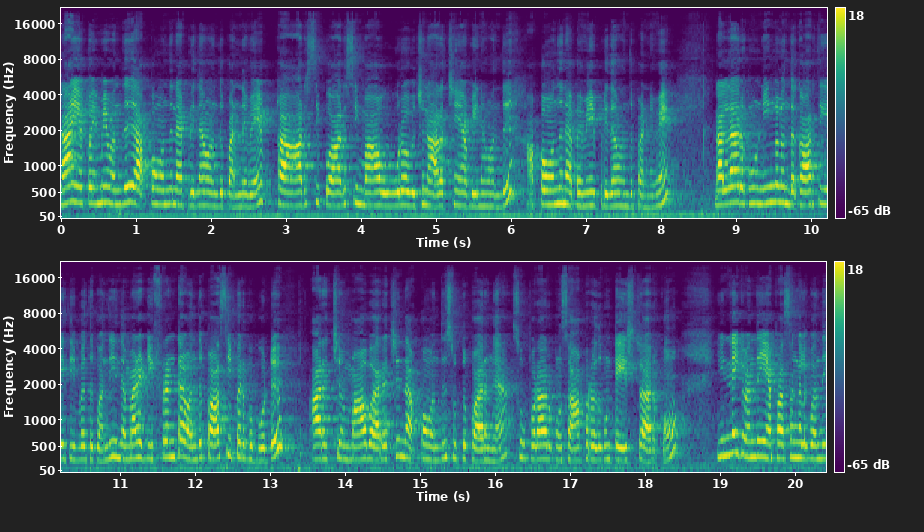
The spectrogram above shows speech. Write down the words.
நான் எப்பயுமே வந்து அப்போ வந்து நான் இப்படி தான் வந்து பண்ணுவேன். இப்போ அரிசி இப்போ அரிசி மாவு ஊற வச்சு நான் அரைச்சேன் அப்படின்னா வந்து அப்போ வந்து நான் எப்பயுமே இப்படி தான் வந்து பண்ணுவேன். நல்லா இருக்கும் நீங்களும் இந்த கார்த்திகை தீபத்துக்கு வந்து இந்த மாதிரி டிஃப்ரெண்ட்டாக வந்து பாசிப்பருப்பு போட்டு அரைச்சி மாவு அரைச்சி இந்த அப்பம் வந்து சுட்டு பாருங்கள் சூப்பராக இருக்கும். சாப்பிட்றதுக்கும் டேஸ்ட்டாக இருக்கும். இன்றைக்கி வந்து என் பசங்களுக்கு வந்து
